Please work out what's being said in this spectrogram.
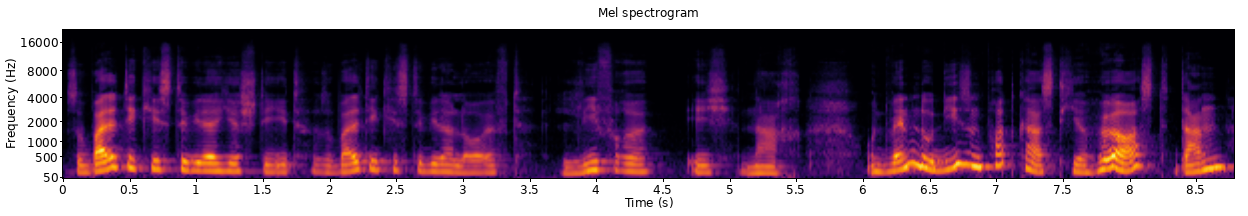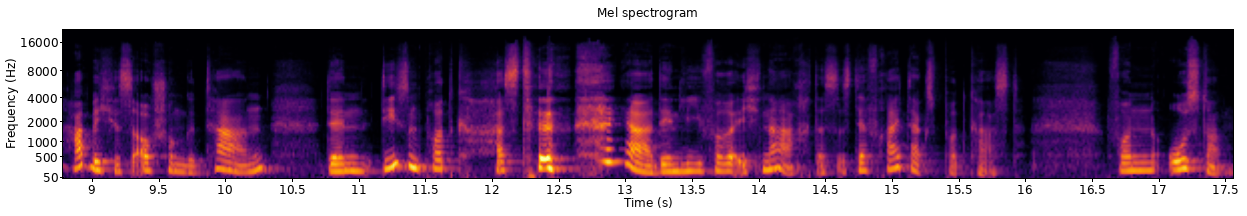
Sobald die Kiste wieder hier steht, sobald die Kiste wieder läuft, liefere ich nach. Und wenn du diesen Podcast hier hörst, dann habe ich es auch schon getan, denn diesen Podcast, ja, den liefere ich nach. Das ist der Freitagspodcast von Ostern.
